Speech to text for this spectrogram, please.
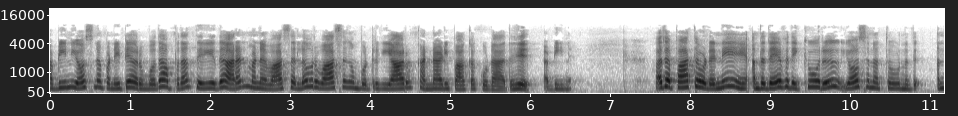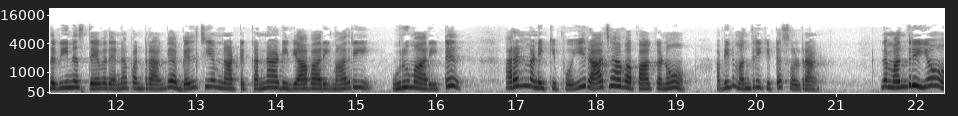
அப்படின்னு யோசனை பண்ணிகிட்டே வரும்போது அப்போ தான் தெரியுது அரண்மனை வாசலில் ஒரு வாசகம் போட்டிருக்கு. யாரும் கண்ணாடி பார்க்கக்கூடாது அப்படின்னு. அதை பார்த்த உடனே அந்த தேவதைக்கு ஒரு யோசனை தோணுது. அந்த வீனஸ் தேவதை என்ன பண்ணுறாங்க பெல்ஜியம் நாட்டு கண்ணாடி வியாபாரி மாதிரி உருமாறிட்டு அரண்மனைக்கு போய் ராஜாவை பார்க்கணும் அப்படின்னு மந்திரி கிட்ட சொல்கிறாங்க இந்த மந்திரியும்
